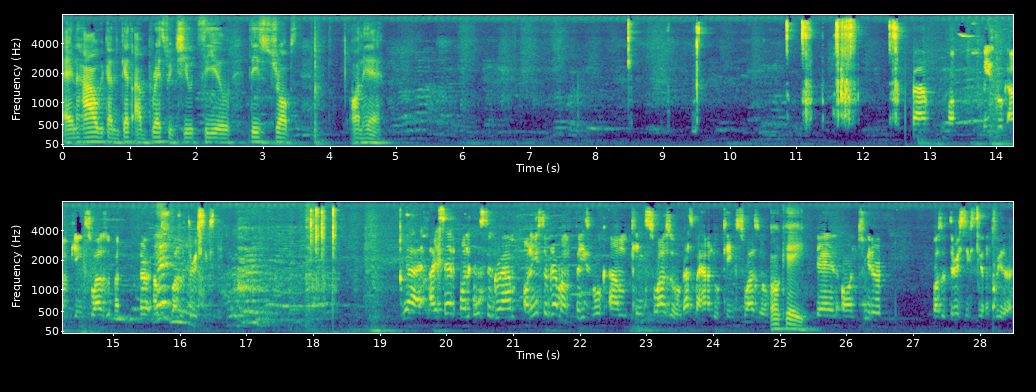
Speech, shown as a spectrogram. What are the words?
and how we can get abreast with you till this drops on here. Um, Facebook, I'm King Swazo. On I'm Swazo360. Yeah, I said on Instagram, on Instagram and Facebook, I'm King Swazo. That's my handle, King Swazo. Okay. Then on Twitter, Swazo360 on Twitter.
